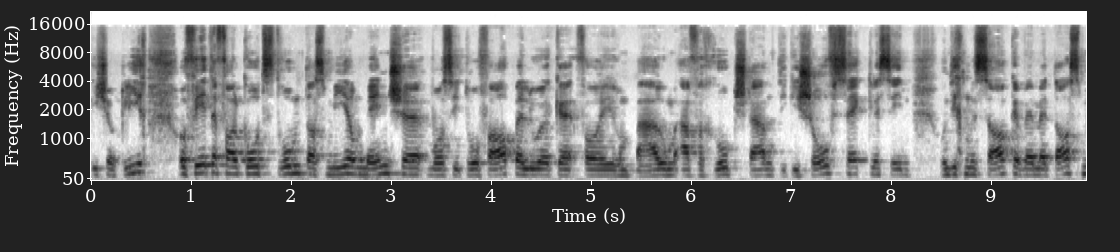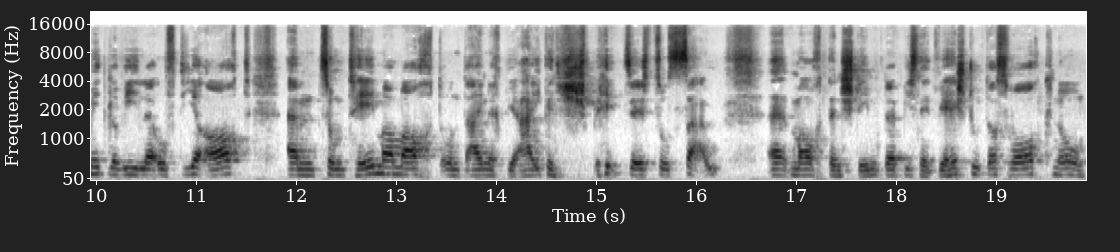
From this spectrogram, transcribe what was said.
ist ja gleich. Auf jeden Fall geht es darum, dass wir Menschen, wo sie drauf anschauen, vor ihrem Baum einfach rückständige Schafsäckle sind. Und ich muss sagen, wenn man das mittlerweile auf die Art ähm, zum Thema macht und eigentlich die eigene Spezies zur Sau äh, macht, dann stimmt etwas nicht. Wie hast du das wahrgenommen?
